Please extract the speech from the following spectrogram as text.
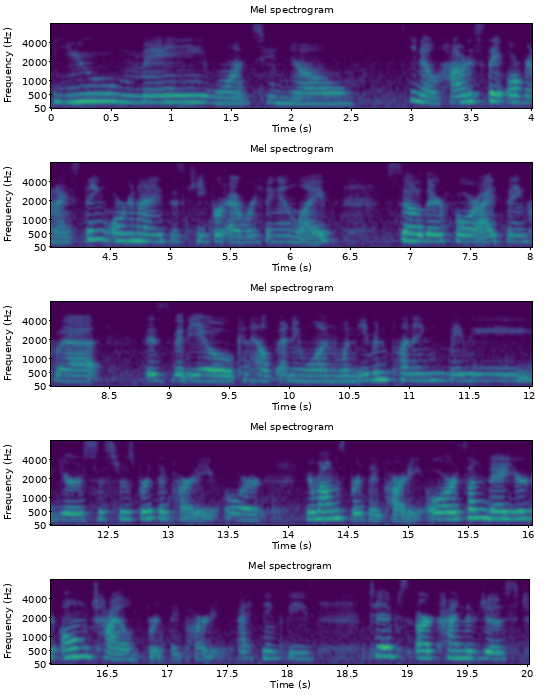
you may want to know you know, how to stay organized. Staying organized is key for everything in life. So therefore, I think that this video can help anyone when even planning maybe your sister's birthday party or your mom's birthday party or someday your own child's birthday party. I think these tips are kind of just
